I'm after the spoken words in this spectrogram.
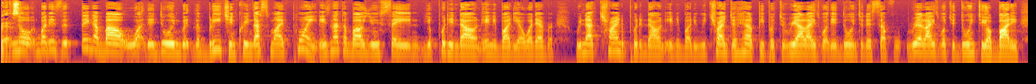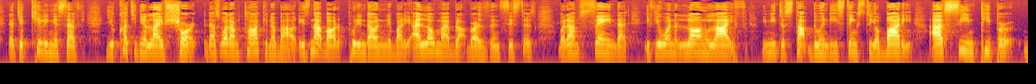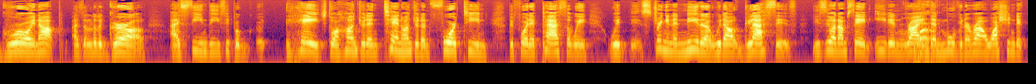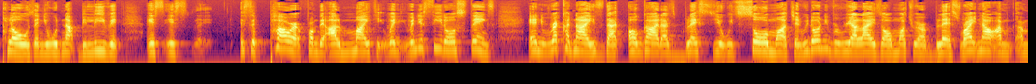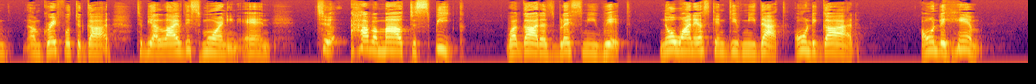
best. No, but it's the thing about what they're doing with the bleaching cream. That's my point. It's not about you saying you're putting down anybody or whatever. We're not trying to put it down anybody. We're trying to help people to realize what they're doing to themselves, realize what you're doing to your body, that you're killing yourself, you're cutting your life short. That's what I'm talking about. It's not about putting down anybody. I love my black brothers and sisters, but I'm saying that if you want a long life, you need to stop doing these things to your body. I've seen people growing up as a little girl I seen these people uh, age to 110, 114 before they pass away with uh, stringing a needle without glasses. You see what I'm saying? Eating right Wow. and moving around, washing their clothes, and you would not believe it. It's it's it's a power from the Almighty. When when you see those things and recognize that oh God has blessed you with so much, and we don't even realize how much we are blessed. Right now, I'm I'm I'm grateful to God to be alive this morning and to have a mouth to speak what God has blessed me with. No one else can give me that. Only God. Only Him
